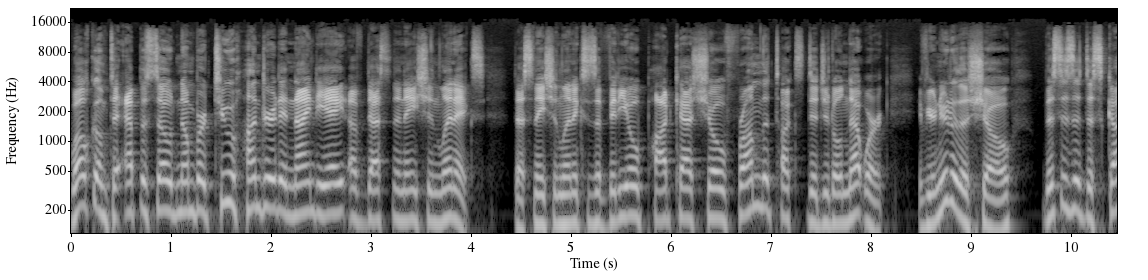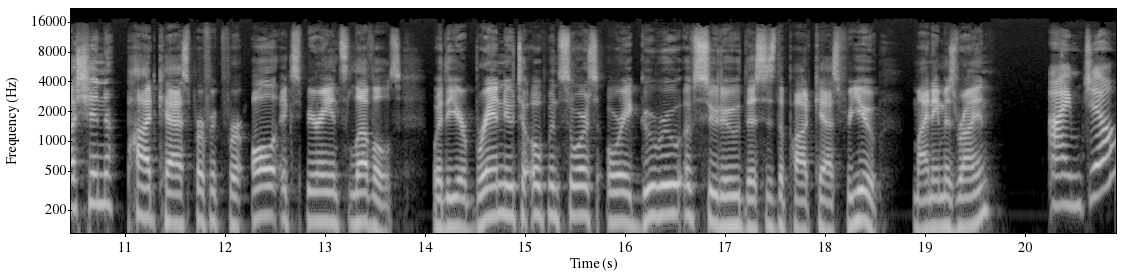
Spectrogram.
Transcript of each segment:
Welcome to episode number 298 of Destination Linux. Destination Linux is a video podcast show from the Tux Digital Network. If you're new to the show, this is a discussion podcast perfect for all experience levels. Whether you're brand new to open source or a guru of sudo, this is the podcast for you. My name is Ryan. I'm Jill.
